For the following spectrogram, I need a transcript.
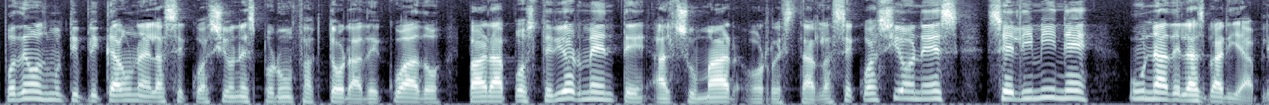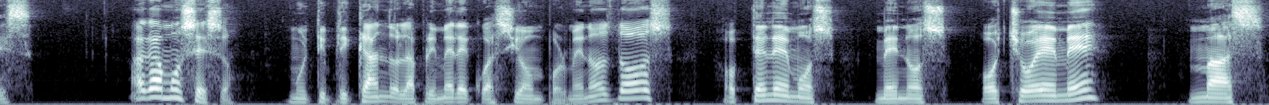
Podemos multiplicar una de las ecuaciones por un factor adecuado para posteriormente, al sumar o restar las ecuaciones, se elimine una de las variables. Hagamos eso. Multiplicando la primera ecuación por menos 2, obtenemos menos 8m más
